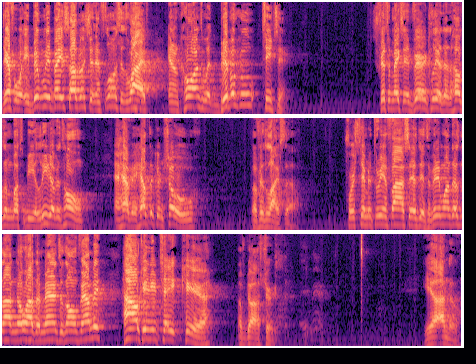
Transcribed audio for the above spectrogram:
Therefore, a biblically based husband should influence his wife in accordance with biblical teaching. Scripture makes it very clear that the husband must be a leader of his home and have a healthy control of his lifestyle. 1 Timothy 3 and 5 says this If anyone does not know how to manage his own family, how can he take care of God's church? Amen. Yeah, I know.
